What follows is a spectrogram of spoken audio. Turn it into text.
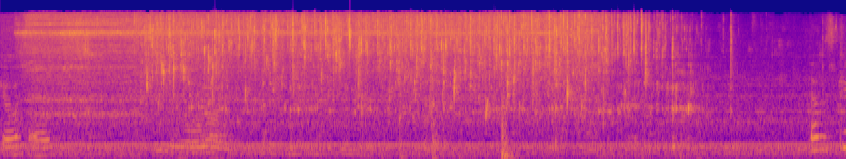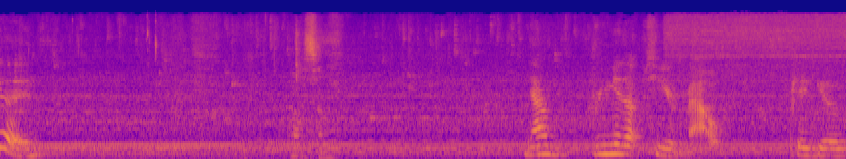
Go ahead. That was good. Awesome. Now bring it up to your mouth. Okay, go.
